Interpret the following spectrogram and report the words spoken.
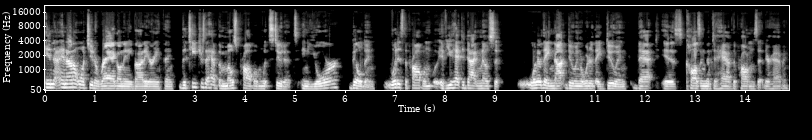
and, and I don't want you to rag on anybody or anything. The teachers that have the most problem with students in your building, what is the problem? If you had to diagnose it, what are they not doing or what are they doing that is causing them to have the problems that they're having?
